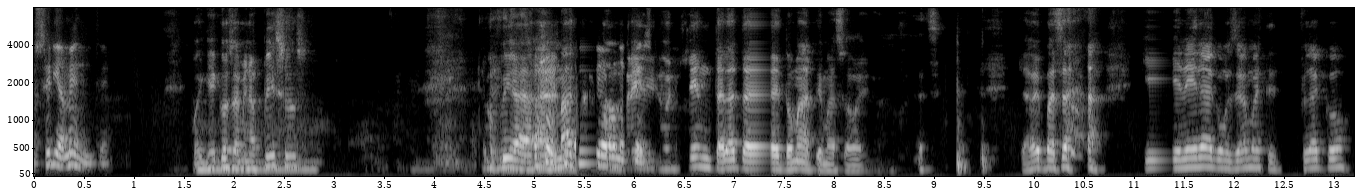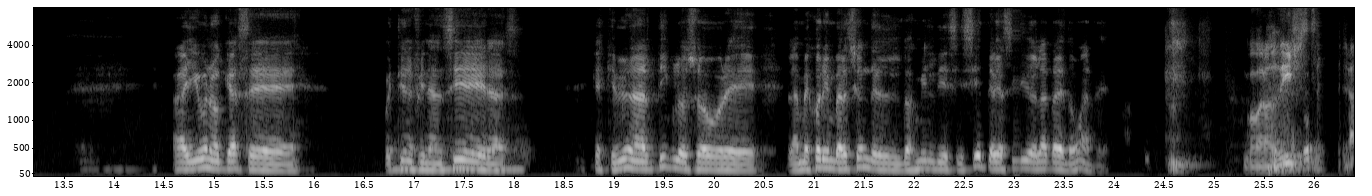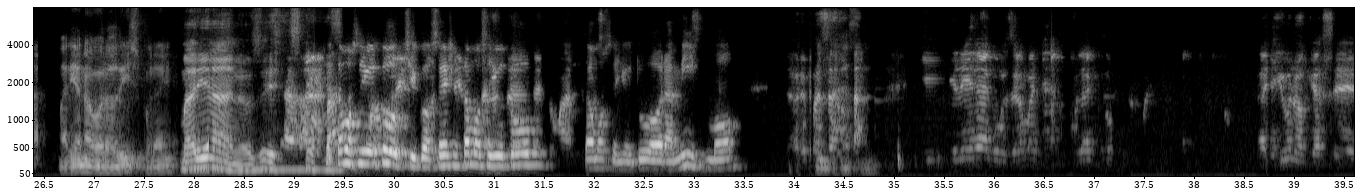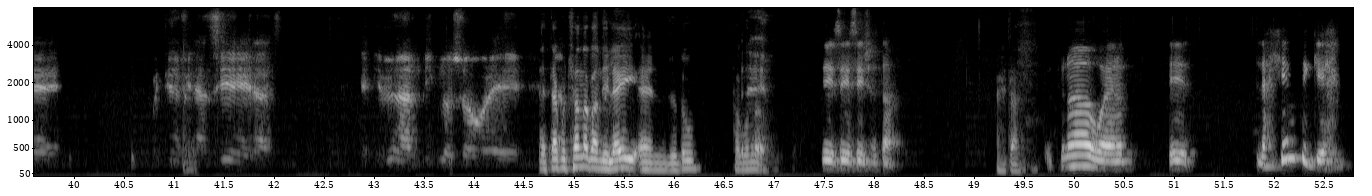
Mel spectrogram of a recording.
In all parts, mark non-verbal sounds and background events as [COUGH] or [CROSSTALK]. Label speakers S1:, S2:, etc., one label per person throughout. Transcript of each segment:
S1: seriamente.
S2: Cualquier cosa menos pesos. Yo fui a, [LAUGHS] al Mac y compré 80 latas de tomate más o menos. [LAUGHS] La vez pasada, ¿quién era? ¿Cómo se llama este flaco? Hay uno que hace cuestiones financieras, que escribió un artículo sobre la mejor inversión del 2017, había sido lata de tomate.
S3: Gorodich, Mariano Gorodich, por ahí.
S2: Mariano, sí.
S1: Estamos en YouTube, chicos, ¿eh? estamos en YouTube. Estamos en YouTube ahora mismo.
S2: La vez pasada, ¿quién era? ¿Cómo se llama? Hay uno que hace cuestiones financieras, escribió un artículo sobre...
S4: ¿Se está escuchando con delay en YouTube, Facundo?
S1: Sí, sí, sí, ya está.
S4: Ahí está.
S1: No, bueno, eh, la gente que,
